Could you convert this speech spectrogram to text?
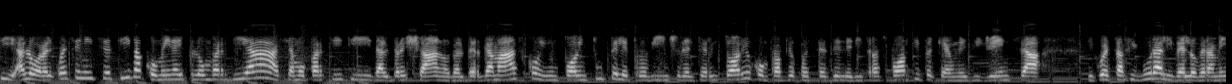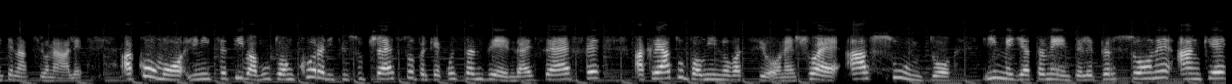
Sì, allora questa iniziativa come in Aip Lombardia siamo partiti dal Bresciano, dal Bergamasco, un po' in tutte le province del territorio con proprio queste aziende di trasporti perché è un'esigenza di questa figura a livello veramente nazionale. A Como l'iniziativa ha avuto ancora di più successo perché questa azienda SF ha creato un po' un'innovazione, cioè ha assunto immediatamente le persone anche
